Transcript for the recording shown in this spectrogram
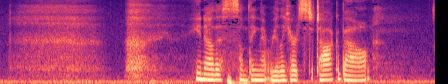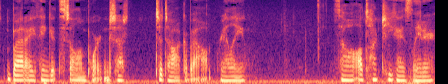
you know this is something that really hurts to talk about, but I think it's still important to to talk about, really. So I'll talk to you guys later.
